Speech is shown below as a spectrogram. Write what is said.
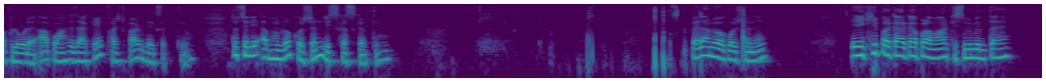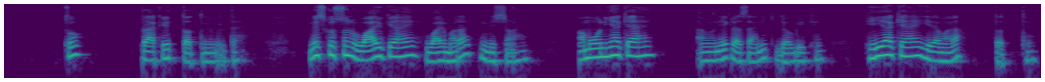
अपलोड है। आप वहाँ से जाके फ़र्स्ट पार्ट देख सकते हो। तो चलिए अब हम लोग क्वेश्चन डिस्कस करते हैं। पहला हम लोग का क्वेश्चन है, एक ही प्रकार का परमाणु किसमें मिलता है? तो प्राकृतिक तत्व में मिलता है। नेक्स्ट क्वेश्चन, वायु क्या है? वायु हमारा मिश्रण है। अमोनिया क्या है? अमोनिया एक रासायनिक यौगिक है। हीरा क्या है? हीरा हमारा तत्व है।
